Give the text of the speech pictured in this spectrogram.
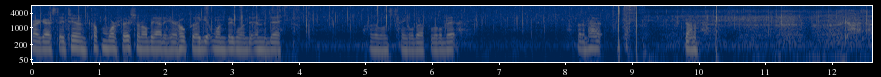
Alright guys, stay tuned. A couple more fish and I'll be out of here. Hopefully I get one big one to end the day. Other one's tangled up a little bit. Let him have it. Got him. Got him.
